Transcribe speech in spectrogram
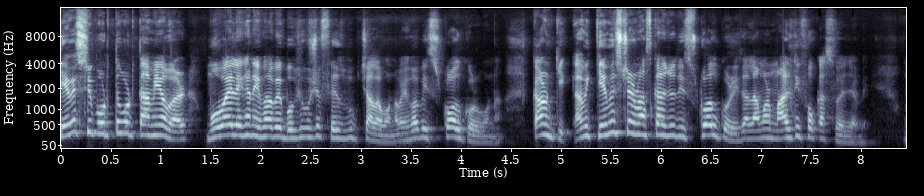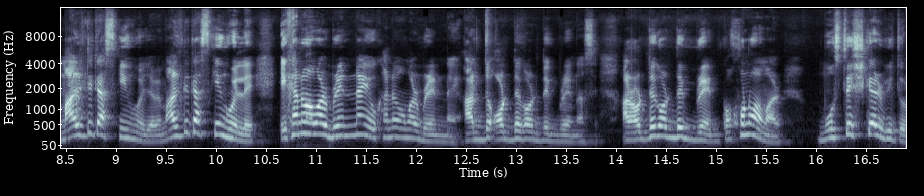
কেমিস্ট্রি পড়তে পড়তে আমি আবার মোবাইল এখানে এভাবে বসে বসে ফেসবুক চালাবো না এভাবে স্ক্রল করব না। কারণ কি? আমি কেমিস্ট্রির মাঝখানে যদি স্ক্রল করি, তাহলে আমার মাল্টি ফোকাস হয়ে যাবে। মাল্টিটাস্কিং হয়ে যাবে। মাল্টিটাস্কিং হলে এখানেও আমার ব্রেন নাই, ওখানেও আমার ব্রেন নাই। আর অর্ধেক অর্ধেক ব্রেন আছে। আর অর্ধেক অর্ধেক ব্রেন কখনো আমার মস্তিষ্কের ভিতর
